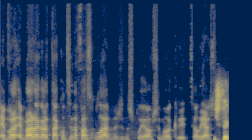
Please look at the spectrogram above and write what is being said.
embora agora está acontecendo a fase regular, mas nos playoffs eu não acredito. Aliás, isto é,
